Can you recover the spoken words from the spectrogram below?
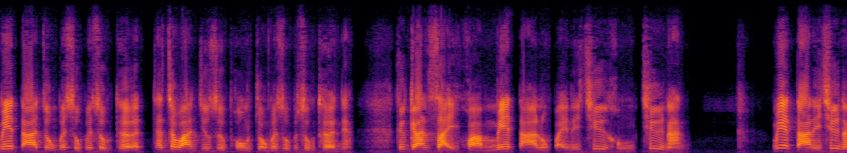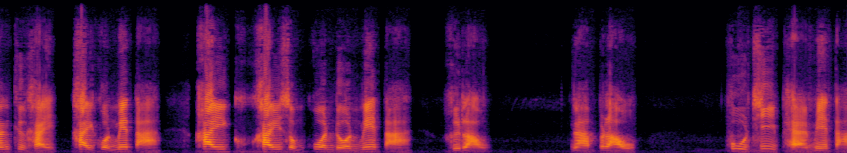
เมตตาจงไปสุขไปสุขเถิดทัชวานจิวสุพงษ์จงไปสุขไปสุขเถิดเนี่ยคือการใส่ความเมตตาลงไปในชื่อของชื่อนั้น เมตตาในชื่อนั้นคือใคร ใครควรเมตตา ใครใครสมควรโดนเมตตาคือเรานะครับเราผู้ที่แผ่เมตตา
